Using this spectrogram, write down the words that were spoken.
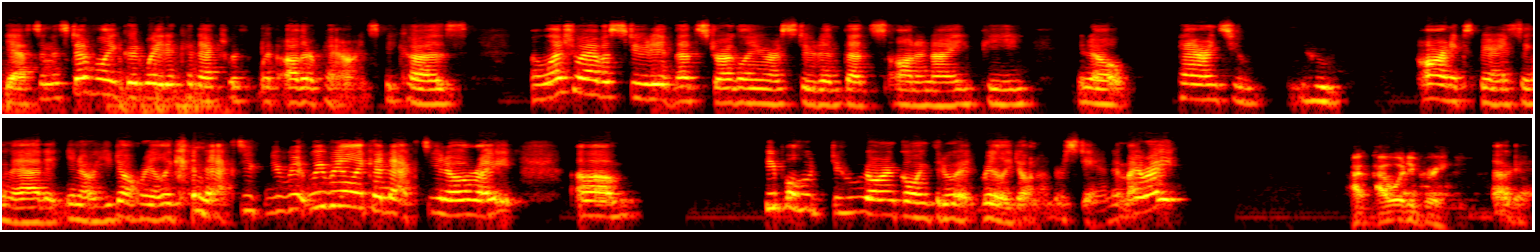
Yes, and it's definitely a good way to connect with, with other parents because unless you have a student that's struggling or a student that's on an IEP, you know, parents who who aren't experiencing that, you know, you don't really connect. You, you we really connect, you know, right? Um, people who, who aren't going through it really don't understand. Am I right? I, I would agree. Okay.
